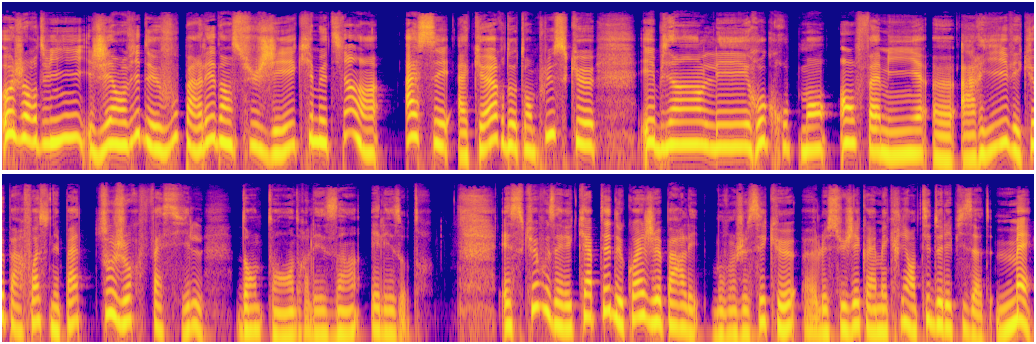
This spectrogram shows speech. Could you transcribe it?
Aujourd'hui, j'ai envie de vous parler d'un sujet qui me tient assez à cœur, d'autant plus que eh bien, les regroupements en famille euh, arrivent et que parfois ce n'est pas toujours facile d'entendre les uns et les autres. Est-ce que vous avez capté de quoi je vais parler? Bon, je sais que euh, le sujet est quand même écrit en titre de l'épisode, mais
